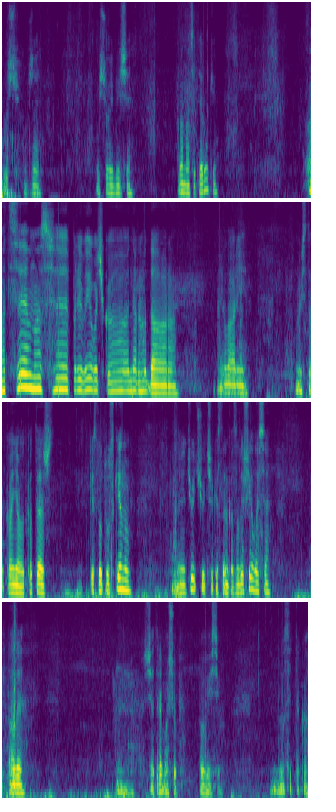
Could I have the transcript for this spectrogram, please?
Кущ вже кущовий більше 12 років. А це у нас е, прививочка Енергодара Айларії. Ось така ягодка теж кислоту скинув. Е, Чуть-чуть ще кислинка залишилася, але ще треба, щоб повисів. Досить така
